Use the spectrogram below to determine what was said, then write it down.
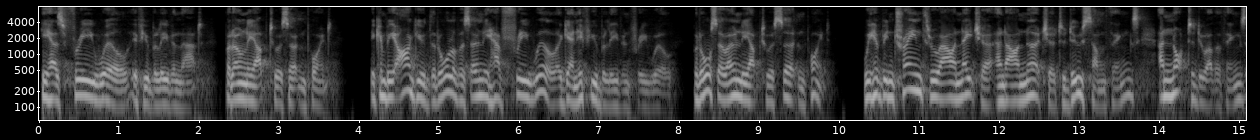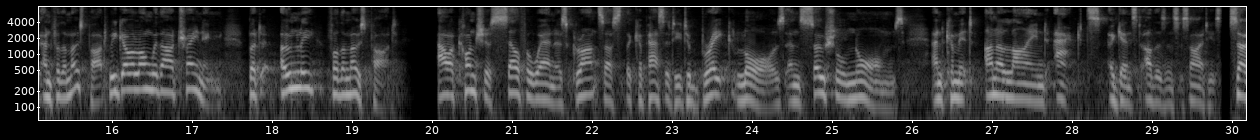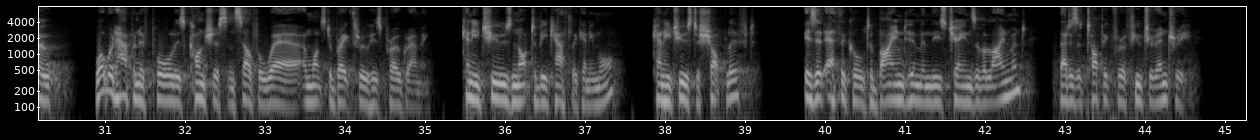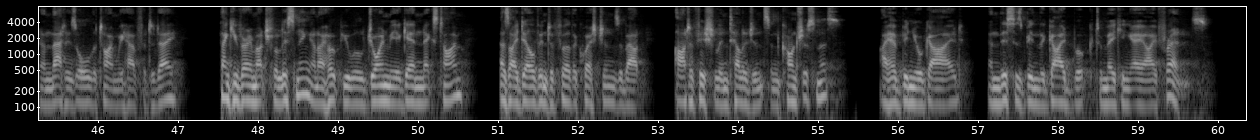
He has free will, if you believe in that, but only up to a certain point. It can be argued that all of us only have free will, again, if you believe in free will, but also only up to a certain point. We have been trained through our nature and our nurture to do some things and not to do other things, and for the most part, we go along with our training, but only for the most part. Our conscious self awareness grants us the capacity to break laws and social norms and commit unaligned acts against others and societies. So, what would happen if Paul is conscious and self aware and wants to break through his programming? Can he choose not to be Catholic anymore? Can he choose to shoplift? Is it ethical to bind him in these chains of alignment? That is a topic for a future entry. And that is all the time we have for today. Thank you very much for listening, and I hope you will join me again next time as I delve into further questions about artificial intelligence and consciousness. I have been your guide, and this has been the guidebook to making AI friends.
